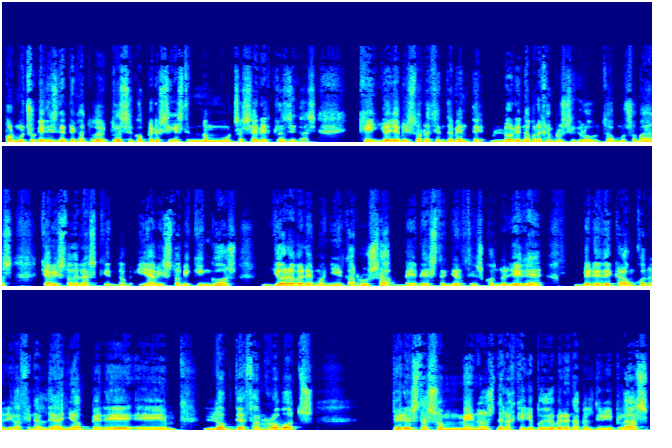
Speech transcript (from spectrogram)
por mucho que Disney tenga todo el clásico, pero sigues teniendo muchas series clásicas. Que yo haya visto recientemente, Lorena, por ejemplo, sí que lo gusta mucho más, que ha visto The Last Kingdom y ha visto Vikingos. Yo ahora veré Muñeca Rusa, veré Stranger Things cuando llegue, veré The Crown cuando llegue a final de año, veré eh, Love, Death and Robots pero estas son menos de las que yo he podido ver en Apple TV Plus,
